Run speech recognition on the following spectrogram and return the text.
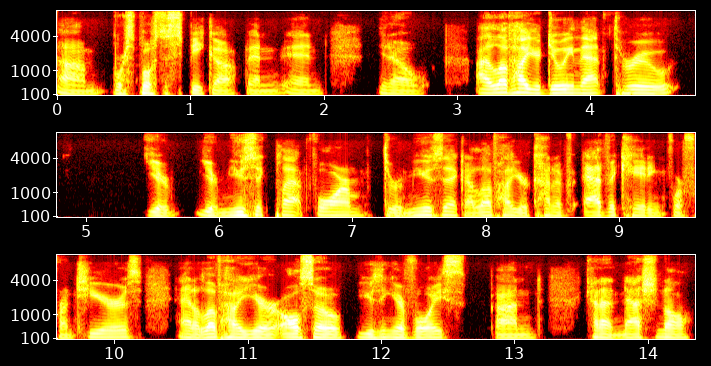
um we're supposed to speak up and and you know I love how you're doing that through your your music platform through music. I love how you're kind of advocating for frontiers and I love how you're also using your voice on kind of national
